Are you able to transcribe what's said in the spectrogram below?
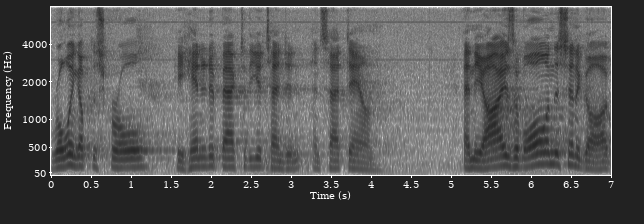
Rolling up the scroll, he handed it back to the attendant and sat down. And the eyes of all in the synagogue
